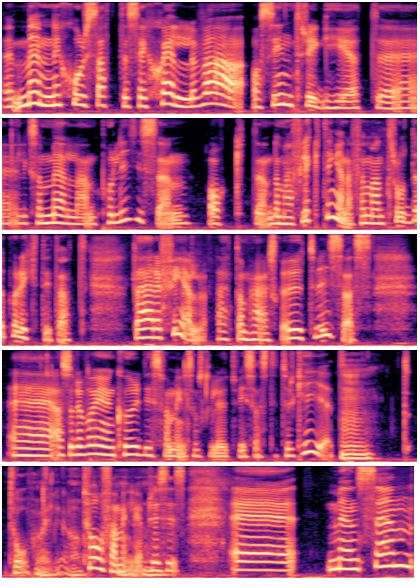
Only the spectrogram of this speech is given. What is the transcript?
Eh, människor satte sig själva och sin trygghet eh, liksom mellan polisen och de, de här flyktingarna, för man trodde på riktigt att det här är fel, att de här ska utvisas. Eh, alltså det var ju en kurdisk familj som skulle utvisas till Turkiet. Mm. Två familjer. Ja. Två familjer, Mm. precis. Eh, men sen,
